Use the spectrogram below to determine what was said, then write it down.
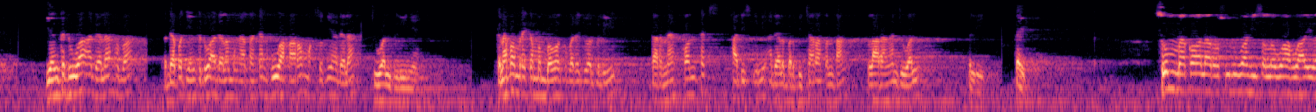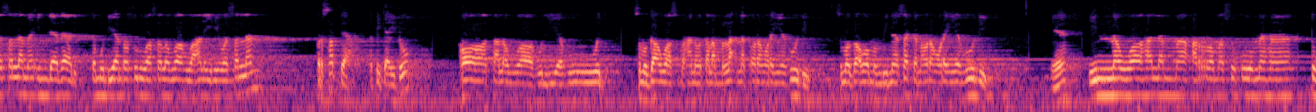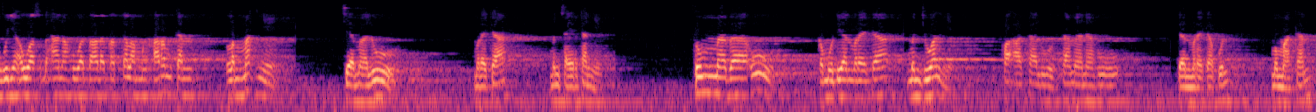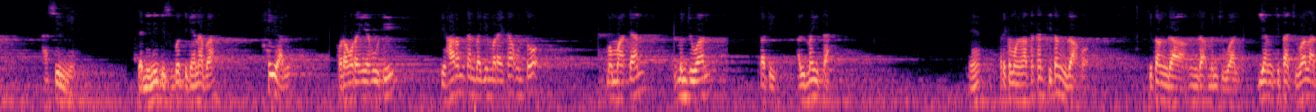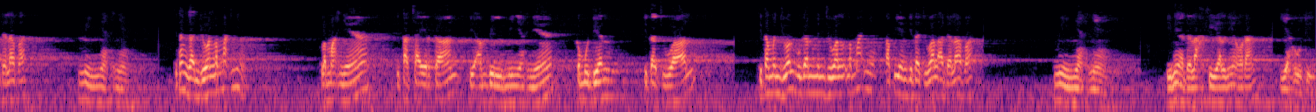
Yang kedua adalah apa? Pendapat yang kedua adalah mengatakan huwa haram maksudnya adalah jual belinya. Kenapa mereka membawa kepada jual beli? Karena konteks hadis ini adalah berbicara tentang larangan jual beli. Baik. Summa qala Rasulullah sallallahu alaihi wasallam inda dhalik. Kemudian Rasulullah sallallahu alaihi wasallam bersabda ketika itu, qatalallahu yahud Semoga Allah Subhanahu wa taala melaknat orang-orang Yahudi. Semoga Allah membinasakan orang-orang Yahudi. Ya, inna Allah lamma harrama suhumaha. Tunggunya Allah Subhanahu wa taala tatkala mengharamkan lemaknya. Jamalu mereka mencairkannya. Thumma ba'u, kemudian mereka menjualnya. Fa'akalu thamanahu dan mereka pun memakan hasilnya. Dan ini disebut dengan apa? Khiyal. Orang-orang Yahudi diharamkan bagi mereka untuk memakan, menjual tadi al-maitah. Ya, mereka mengatakan kita enggak kok. Kita enggak enggak menjual. Yang kita jual adalah apa? Minyaknya. Kita nggak jual lemaknya. Lemaknya kita cairkan, diambil minyaknya, kemudian kita jual. Kita menjual bukan menjual lemaknya, tapi yang kita jual adalah apa? Minyaknya. Ini adalah khialnya orang Yahudi.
